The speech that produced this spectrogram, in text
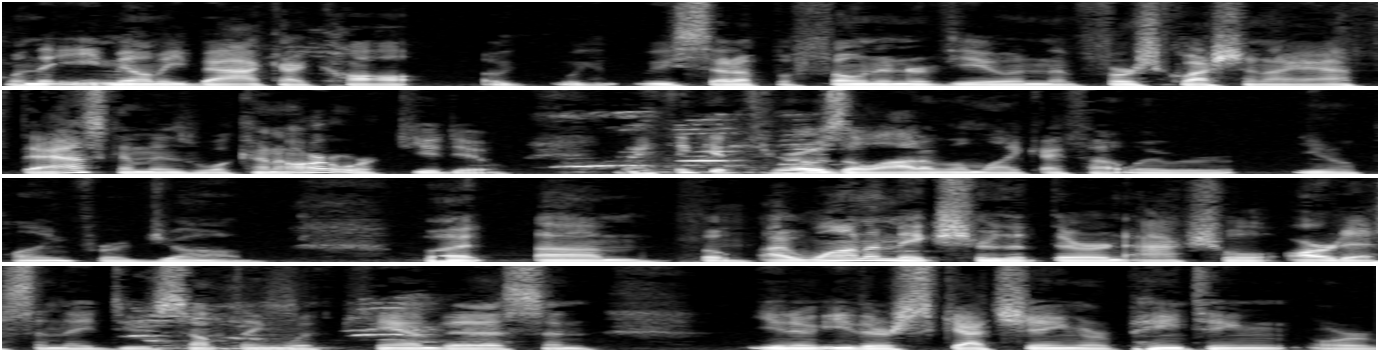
when they email me back, I call we, we set up a phone interview and the first question I have to ask them is, what kind of artwork do you do? And I think it throws a lot of them like, I thought we were, you know, applying for a job. but um, but I want to make sure that they're an actual artist and they do something with canvas and you know either sketching or painting or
